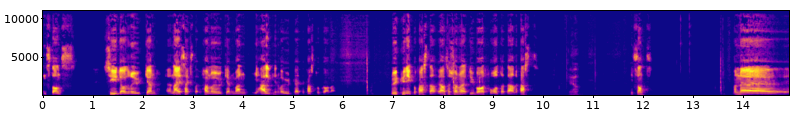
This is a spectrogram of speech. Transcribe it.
instans syv dager i uken, eh, nei seks, fem dager i uken, men i helgen var utleid til festlokale. Du kun gikk på fest der. Ja, så skjønner jeg at du bare har et forhold til at der er det fest. ja. Ikke sant? Men, eh, eh,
